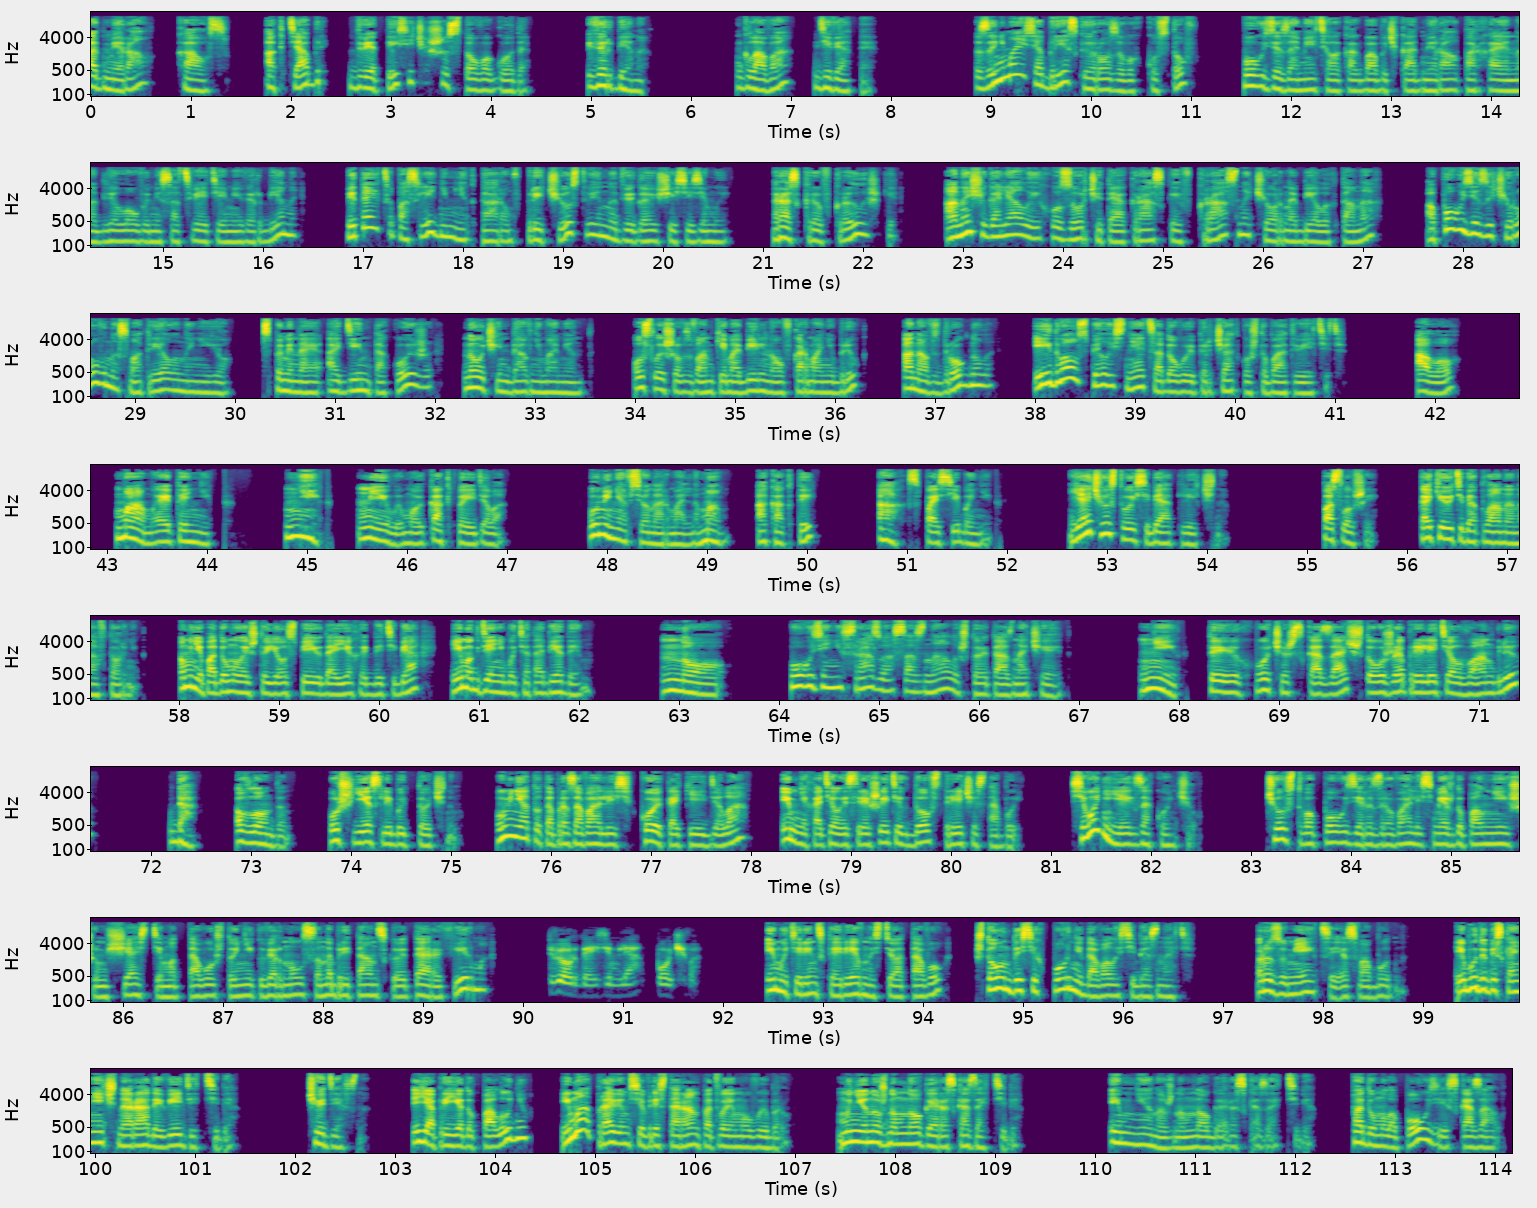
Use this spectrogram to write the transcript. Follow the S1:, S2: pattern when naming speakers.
S1: Адмирал Хаус. Октябрь 2006 года. Вербена. Глава 9. Занимаясь обрезкой розовых кустов, Поузи заметила, как бабочка-адмирал, порхая над лиловыми соцветиями вербены, питается последним нектаром в предчувствии надвигающейся зимы. Раскрыв крылышки, она щеголяла их узорчатой окраской в красно-черно-белых тонах, а Поузи зачарованно смотрела на нее, вспоминая один такой же, но очень давний момент. Услышав звонки мобильного в кармане брюк, она вздрогнула и едва успела снять садовую перчатку, чтобы ответить. «Алло? Мама, это Ник. Ник, милый мой, как твои дела?» «У меня все нормально, мам. А как ты?» «Ах, спасибо, Ник. Я чувствую себя отлично. Послушай, Какие у тебя планы на вторник? Мне подумалось, что я успею доехать до тебя, и мы где-нибудь отобедаем. Но Поузи не сразу осознала, что это означает. «Ник, ты хочешь сказать, что уже прилетел в Англию?» «Да, в Лондон. Уж если быть точным. У меня тут образовались кое-какие дела, и мне хотелось решить их до встречи с тобой. Сегодня я их закончил. Чувства Поузи разрывались между полнейшим счастьем от того, что Ник вернулся на британскую террафирма «Твердая земля, почва» и материнской ревностью от того, что он до сих пор не давал о себе знать. Разумеется, я свободна и буду бесконечно рада видеть тебя. Чудесно. Я приеду к полудню, и мы отправимся в ресторан по твоему выбору. Мне нужно многое рассказать тебе. И мне нужно многое рассказать тебе. Подумала Поузи и сказала.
